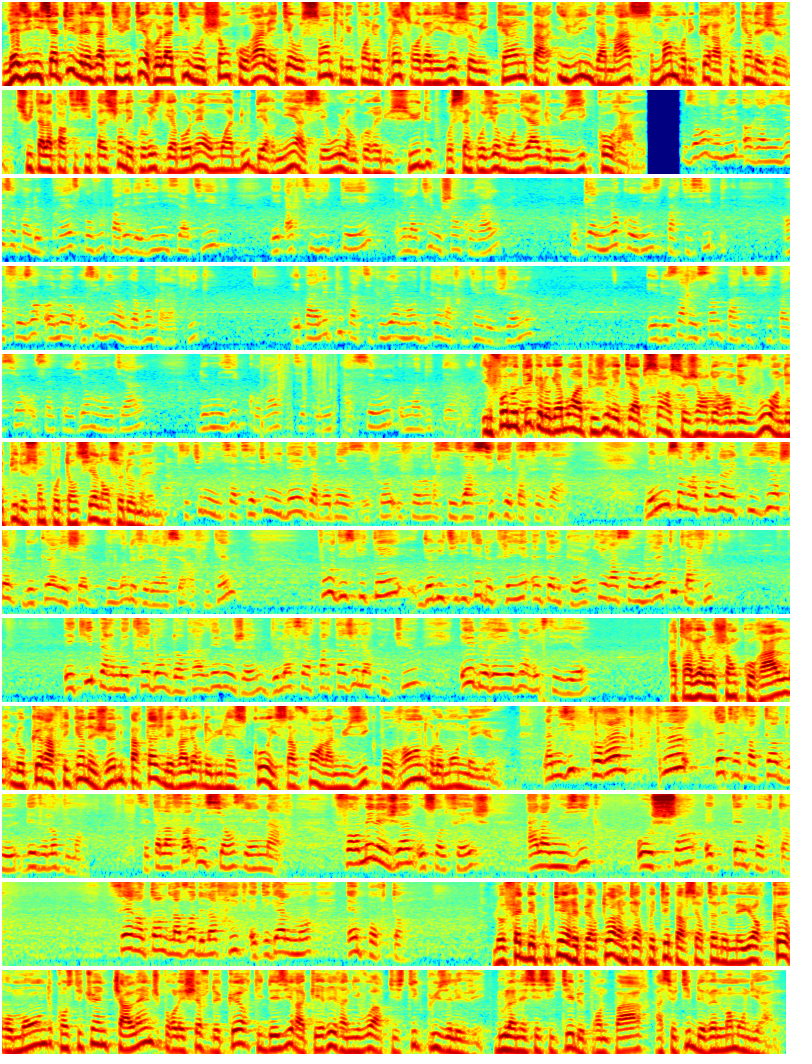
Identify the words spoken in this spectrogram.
Les initiatives et les activités relatives au chant choral étaient au centre du point de presse organisé ce week-end par Yveline Damas, membre du Chœur africain des jeunes. Suite à la participation des choristes gabonais au mois d'août dernier à Séoul, en Corée du Sud, au Symposium mondial de musique chorale. Nous avons voulu organiser ce point de presse pour vous parler des initiatives et activités relatives au chant choral auxquelles nos choristes participent en faisant honneur aussi bien au Gabon qu'à l'Afrique et parler plus particulièrement du Chœur africain des jeunes et de sa récente participation au symposium mondial de musique chorale qui s'est tenu à Séoul au mois d'août dernier. Il faut noter que le Gabon a toujours été absent à ce genre de rendez-vous en dépit de son potentiel dans ce domaine. C'est une idée gabonaise. Il faut, il faut rendre à César ce qui est à César. Mais nous nous sommes rassemblés avec plusieurs chefs de chœur et chefs présidents de fédérations africaines pour discuter de l'utilité de créer un tel chœur qui rassemblerait toute l'Afrique et qui permettrait donc d'encadrer nos jeunes, de leur faire partager leur culture et de rayonner à l'extérieur. À travers le chant choral, le chœur africain des jeunes partage les valeurs de l'UNESCO et sa foi en la musique pour rendre le monde meilleur. La musique chorale peut être un facteur de développement. C'est à la fois une science et un art. Former les jeunes au solfège, à la musique, au chant est important. Faire entendre la voix de l'Afrique est également important. Le fait d'écouter un répertoire interprété par certains des meilleurs chœurs au monde constitue un challenge pour les chefs de chœur qui désirent acquérir un niveau artistique plus élevé, d'où la nécessité de prendre part à ce type d'événement mondial.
